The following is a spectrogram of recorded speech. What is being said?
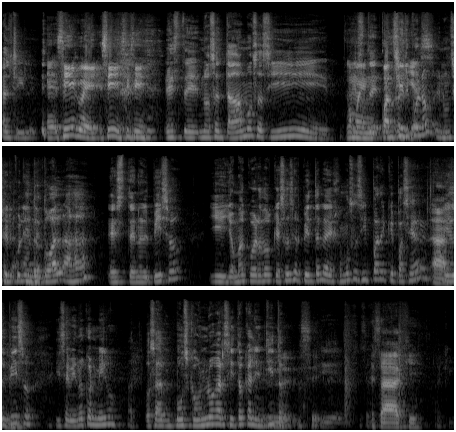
Al chile. Eh, sí, güey, sí, sí, sí. Este, nos sentábamos así. Como en este, cuatro círculo, en un En circulito. ritual, ajá. Este, en el piso. Y yo me acuerdo que esa serpiente la dejamos así para que paseara. Ah, en el sí. piso. Y se vino conmigo. O sea, buscó un lugarcito calientito. Sí. Y- Estaba aquí. aquí.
